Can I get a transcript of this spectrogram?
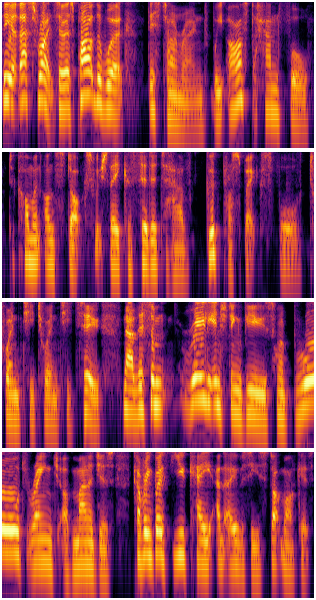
Yeah, that's right. So, as part of the work this time round, we asked a handful to comment on stocks which they considered to have good prospects for 2022. Now, there's some really interesting views from a broad range of managers covering both UK and overseas stock markets.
